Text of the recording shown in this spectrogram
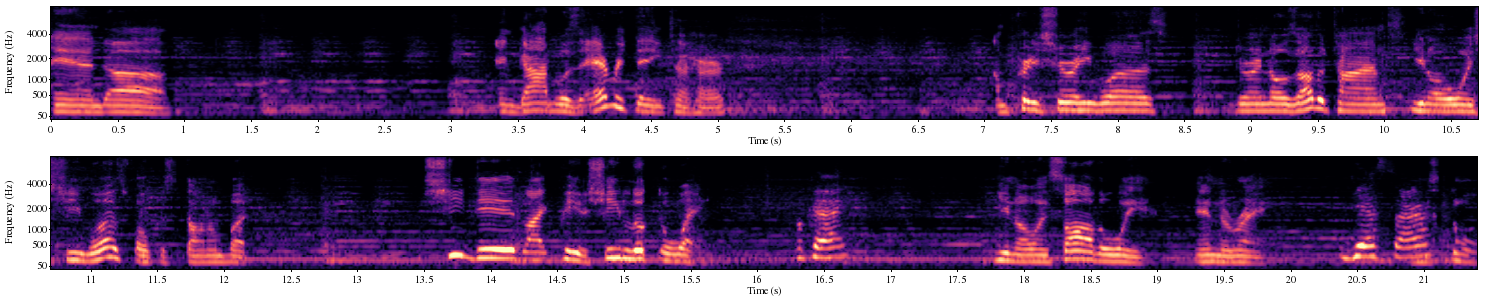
and uh and God was everything to her. I'm pretty sure he was during those other times, you know, when she was focused on him, but she did like Peter, she looked away. Okay. You know, and saw the wind and the rain. Yes, sir. storm,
